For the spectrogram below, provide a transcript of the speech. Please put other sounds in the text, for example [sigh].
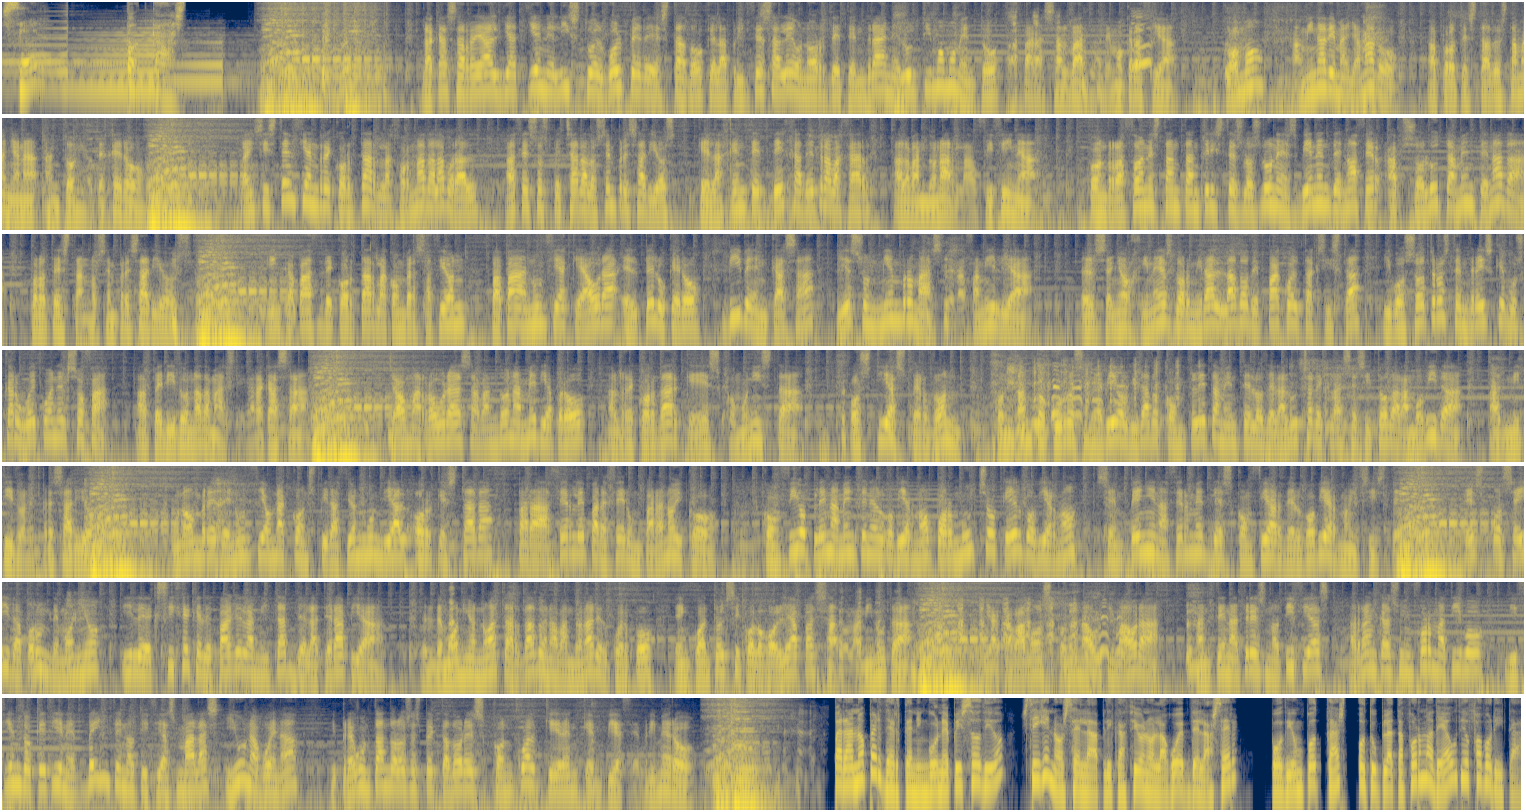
Ser podcast. La Casa Real ya tiene listo el golpe de Estado que la princesa Leonor detendrá en el último momento para salvar la democracia. ¿Cómo? A mí nadie me ha llamado, ha protestado esta mañana Antonio Tejero. La insistencia en recortar la jornada laboral hace sospechar a los empresarios que la gente deja de trabajar al abandonar la oficina. Con razón están tan tristes los lunes, vienen de no hacer absolutamente nada, protestan los empresarios. [laughs] Incapaz de cortar la conversación, papá anuncia que ahora el peluquero vive en casa y es un miembro más de la familia. El señor Ginés dormirá al lado de Paco el taxista y vosotros tendréis que buscar hueco en el sofá. Ha pedido nada más llegar a casa. Jaume Rouras abandona MediaPro al recordar que es comunista. [laughs] Hostias, perdón, con tanto curro se me había olvidado completamente lo de la lucha de clases y toda la movida, admitido el empresario. Un hombre denuncia una conspiración mundial orquestada para hacerle parecer un paranoico. Confío plenamente en el gobierno por mucho que el gobierno se empeñe en hacerme desconfiar del gobierno, insiste. Es poseída por un demonio y le exige que le pague la mitad de la terapia. El demonio no ha tardado en abandonar el cuerpo en cuanto el psicólogo le ha pasado la minuta. Y acabamos con una última hora. Antena 3 Noticias arranca su informativo diciendo que tiene 20 noticias malas y una buena y preguntando a los espectadores con cuál quieren que empiece primero. Para no perderte ningún episodio, síguenos en la aplicación o la web de la SER, Podium Podcast o tu plataforma de audio favorita.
